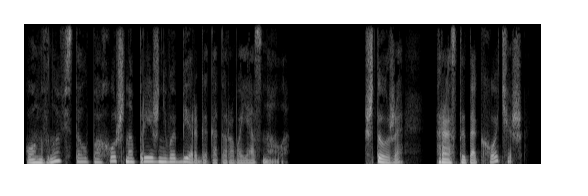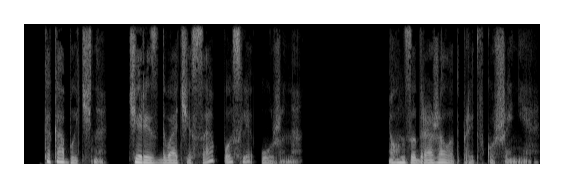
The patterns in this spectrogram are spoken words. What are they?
Он вновь стал похож на прежнего Берга, которого я знала. «Что же, раз ты так хочешь, как обычно, через два часа после ужина. Он задрожал от предвкушения.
